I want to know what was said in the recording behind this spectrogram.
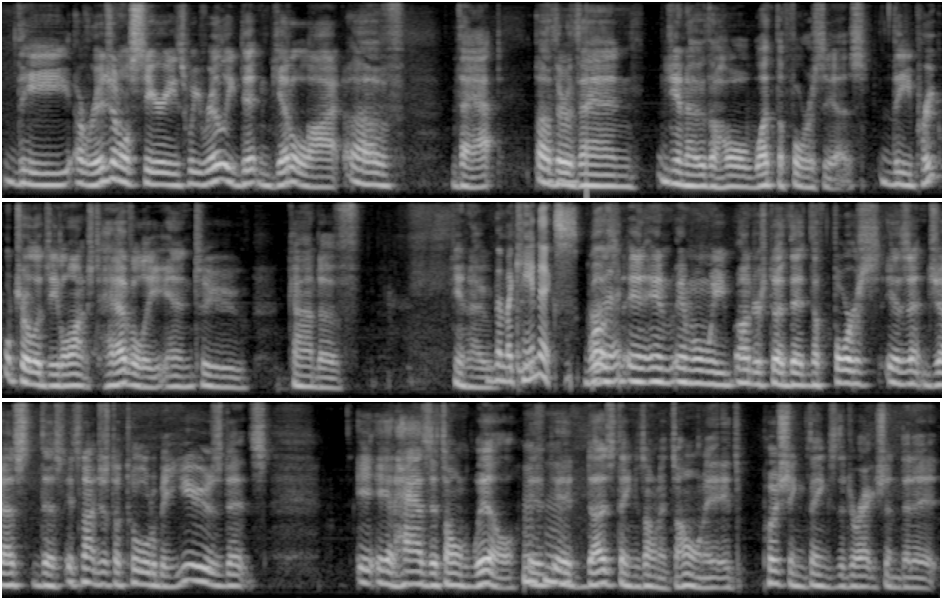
the original series, we really didn't get a lot of that other mm-hmm. than, you know, the whole what the Force is. The prequel trilogy launched heavily into kind of you know The mechanics. well, and, and, and when we understood that the force isn't just this, it's not just a tool to be used. It's it, it has its own will. It, mm-hmm. it does things on its own. It, it's pushing things the direction that it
